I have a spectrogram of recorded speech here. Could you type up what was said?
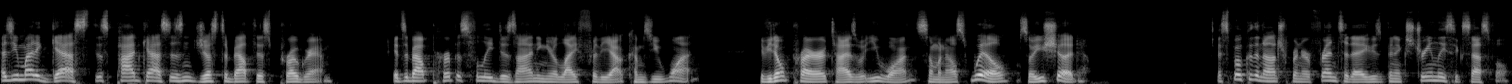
as you might have guessed, this podcast isn't just about this program. It's about purposefully designing your life for the outcomes you want. If you don't prioritize what you want, someone else will, so you should. I spoke with an entrepreneur friend today who's been extremely successful.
